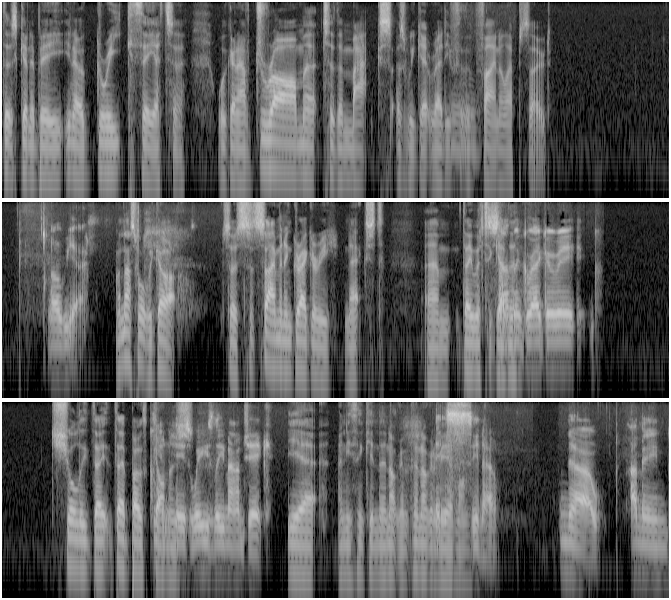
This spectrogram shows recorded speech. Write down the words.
that's going to be, you know, Greek theatre. We're going to have drama to the max as we get ready for the Mm. final episode." Oh yeah. And that's what we got. So S- Simon and Gregory next. Um, they were together. Simon Gregory, Surely they they're both goners. his Weasley magic. Yeah, and you're thinking they're not going they're not going to be here long. you know, no. I mean,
